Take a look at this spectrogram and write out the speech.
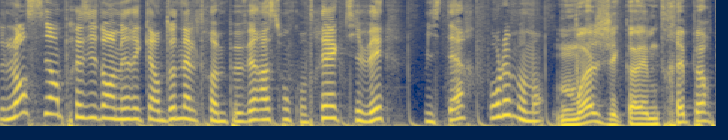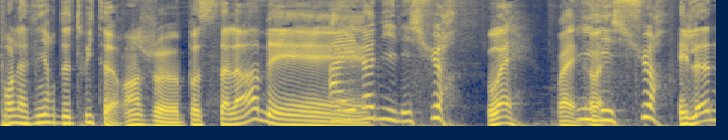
l'ancien président américain Donald Trump verra son compte réactivé. Mystère pour le moment. Moi, j'ai quand même très peur pour l'avenir de Twitter. hein. Je pose ça là, mais. Ah, Elon, il est sûr. Ouais, ouais. Il ouais. est sûr. Elon,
